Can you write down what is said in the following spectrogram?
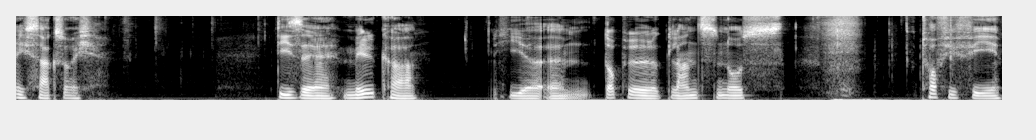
ich sag's euch. Diese Milka hier, ähm, Doppelglanznuss, Toffifee.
